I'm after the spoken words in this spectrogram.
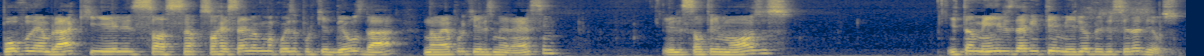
povo lembrar que eles só, só recebem alguma coisa porque Deus dá, não é porque eles merecem, eles são teimosos e também eles devem temer e obedecer a Deus.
